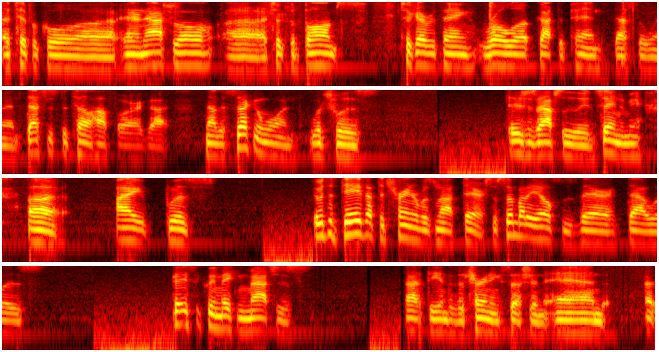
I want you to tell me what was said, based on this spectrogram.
a typical uh, international. Uh, I took the bumps, took everything, roll up, got the pin. That's the win. That's just to tell how far I got. Now the second one, which was it was just absolutely insane to me. Uh, I was it was a day that the trainer was not there, so somebody else was there that was basically making matches at the end of the training session, and I uh,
